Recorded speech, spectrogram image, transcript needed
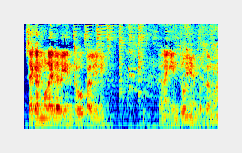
Saya akan mulai dari intro kali ini karena intronya yang pertama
